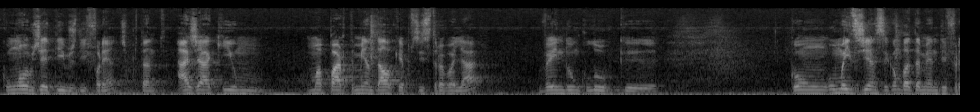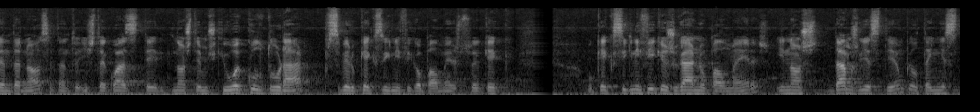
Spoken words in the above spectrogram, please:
com objetivos diferentes, portanto, há já aqui um, uma parte mental que é preciso trabalhar. Vem de um clube que com uma exigência completamente diferente da nossa, portanto, isto é quase, nós temos que o aculturar, perceber o que é que significa o Palmeiras, perceber o que é que, o que, é que significa jogar no Palmeiras, e nós damos-lhe esse tempo, ele tem esse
